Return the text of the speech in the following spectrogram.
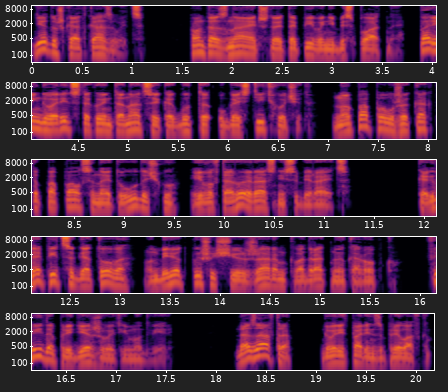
Дедушка отказывается. Он-то знает, что это пиво не бесплатное. Парень говорит с такой интонацией, как будто угостить хочет. Но папа уже как-то попался на эту удочку и во второй раз не собирается. Когда пицца готова, он берет пышущую жаром квадратную коробку. Фрида придерживает ему дверь. «До завтра», — говорит парень за прилавком.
